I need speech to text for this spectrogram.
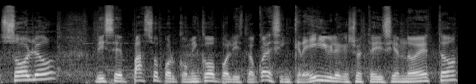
solo dice paso por Comicópolis, lo cual es increíble que yo esté diciendo esto.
